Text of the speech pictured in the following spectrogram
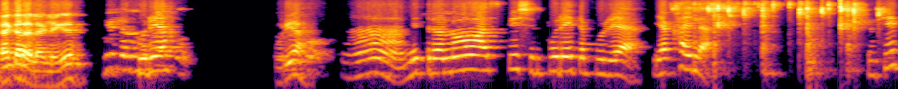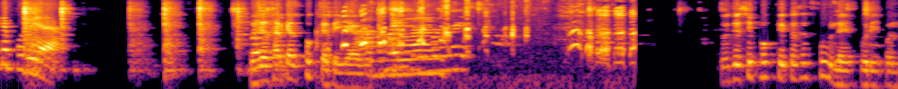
काय करायला लागले ग? पुऱ्या. पुऱ्या? हा मित्रांनो आज स्पेशल पुऱ्या येत्या पुऱ्या. या खायला. कशी येत्या पुऱ्या. तुझ्यासारख्याच फुगते ते यावेळी तू जशी फुगते तसंच फुगलंय पुरी पण.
